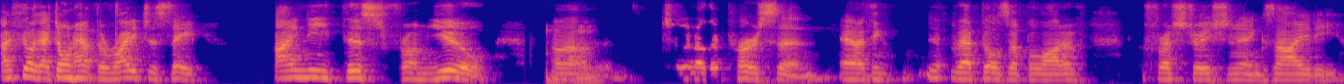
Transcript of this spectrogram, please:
I feel like I don't have the right to say, I need this from you uh, Mhm. to another person. And I think that builds up a lot of frustration and anxiety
